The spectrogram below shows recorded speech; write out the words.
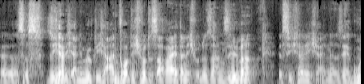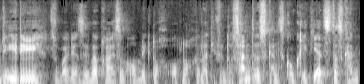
Äh, das ist sicherlich eine mögliche Antwort. Ich würde es erweitern. Ich würde sagen, Silber ist sicherlich eine sehr gute Idee, zumal der Silberpreis im Augenblick doch auch noch relativ interessant ist, ganz konkret jetzt. Das kann,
